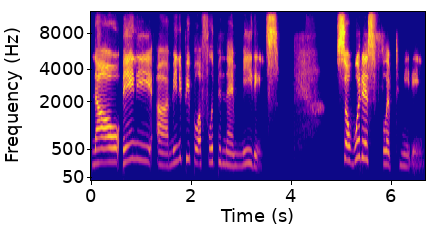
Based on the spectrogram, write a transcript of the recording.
Now, many, uh, many people are flipping their meetings. So what is flipped meeting?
